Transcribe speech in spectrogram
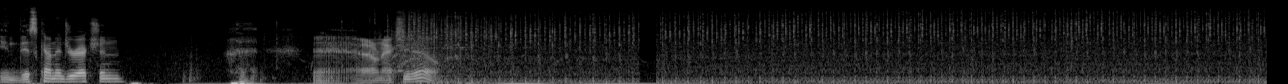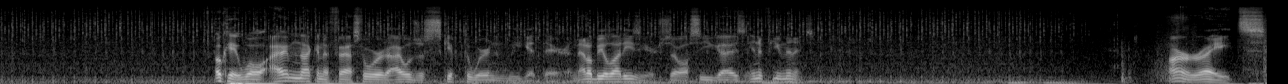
in this kind of direction. Eh, I don't actually know. Okay, well, I'm not going to fast forward. I will just skip to where we get there, and that'll be a lot easier. So I'll see you guys in a few minutes. Alright.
